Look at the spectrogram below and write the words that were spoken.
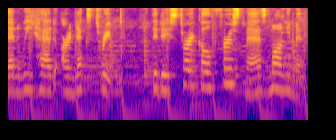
Then we had our next trip to the historical First Mass Monument.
